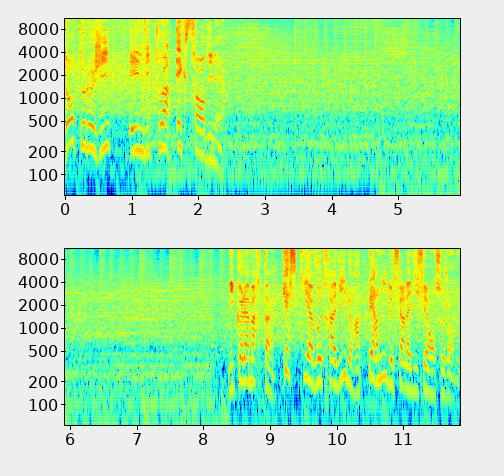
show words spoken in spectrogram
d'anthologie et une victoire extraordinaire. Nicolas Martin, qu'est-ce qui, à votre avis, leur a permis de faire la différence aujourd'hui?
